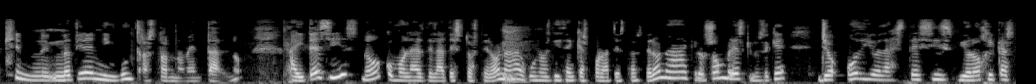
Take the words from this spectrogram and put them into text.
que no tienen ningún trastorno mental, ¿no? Hay tesis, ¿no? Como las de la testosterona, algunos dicen que es por la testosterona, que los hombres, que no sé qué. Yo odio las tesis biológicas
